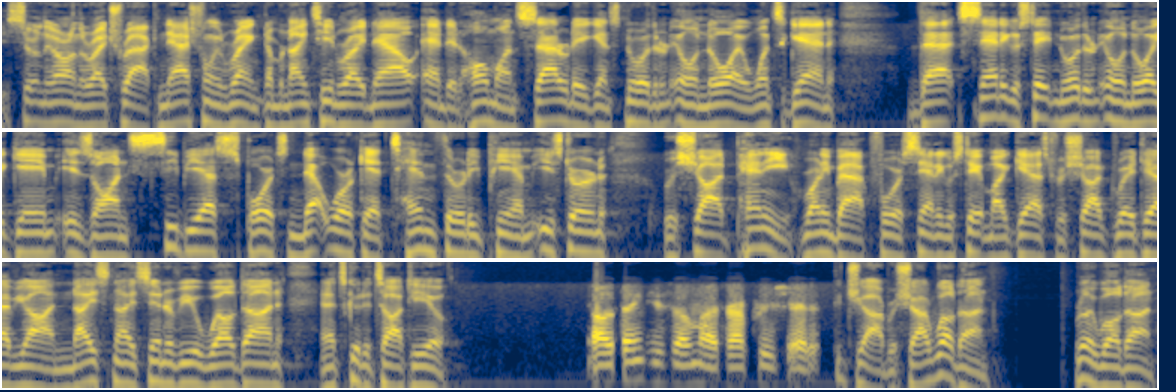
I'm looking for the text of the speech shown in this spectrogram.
You certainly are on the right track. Nationally ranked number 19 right now, and at home on Saturday against Northern Illinois. Once again, that San Diego State Northern Illinois game is on CBS Sports Network at 10:30 p.m. Eastern. Rashaad Penny, running back for San Diego State, my guest. Rashaad, great to have you on. Nice, nice interview. Well done, and it's good to talk to you. Oh, thank you so much. I appreciate it. Good job, Rashaad. Well done. Really well done.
